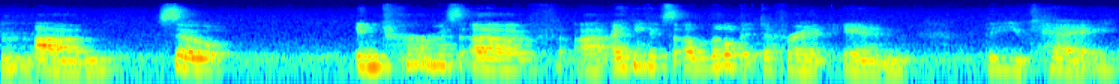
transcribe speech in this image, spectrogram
Mhm. Um, so, in terms of, uh, I think it's a little bit different in the UK,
